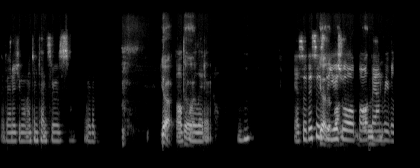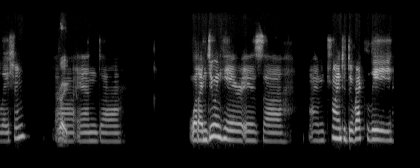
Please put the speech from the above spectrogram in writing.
of energy momentum tensors with a yeah, bulk the, correlator? Mhm. Yeah, so this is Yeah, the, the usual bulk boundary- boundary relation. Right. Uh, and uh, what I'm doing here is uh, I'm trying to directly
